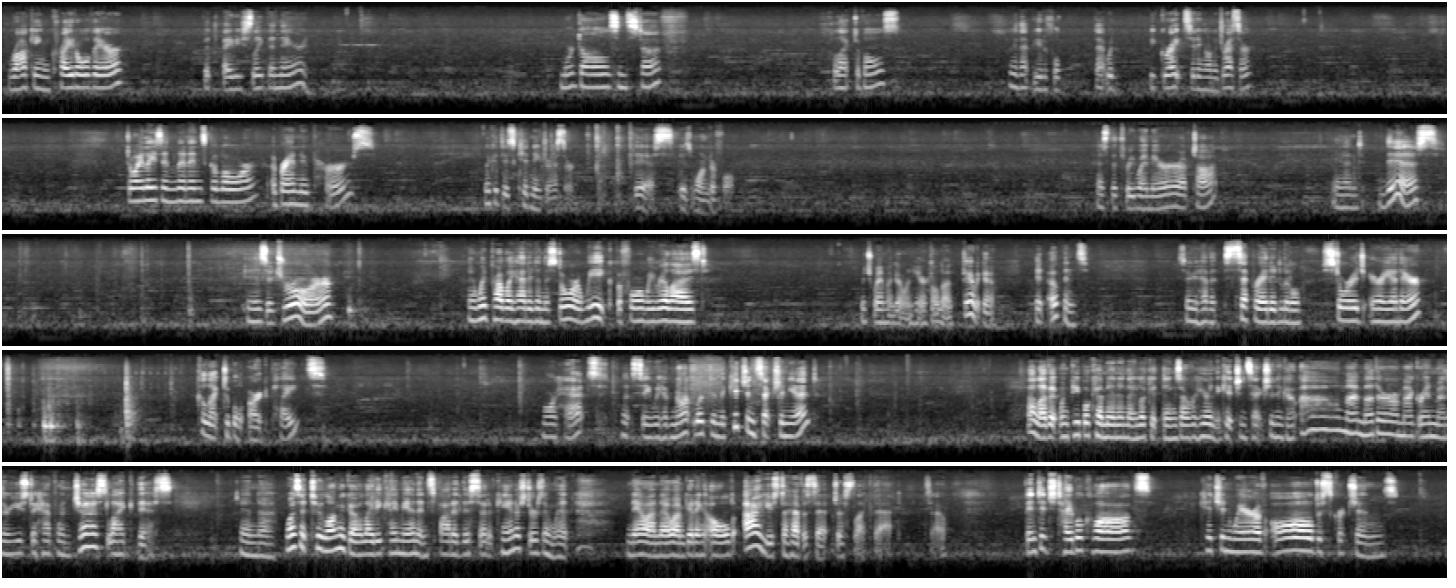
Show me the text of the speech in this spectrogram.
rocking cradle there. Put the baby sleep in there. More dolls and stuff. Collectibles. Look at that beautiful. That would be great sitting on a dresser. Doilies and linens galore. A brand new purse. Look at this kidney dresser. This is wonderful. has the three-way mirror up top. And this is a drawer. And we'd probably had it in the store a week before we realized, which way am I going here? Hold on. There we go. It opens. So you have a separated little storage area there. Collectible art plates. More hats. Let's see, we have not looked in the kitchen section yet. I love it when people come in and they look at things over here in the kitchen section and go, oh, my mother or my grandmother used to have one just like this. And uh, wasn't too long ago, a lady came in and spotted this set of canisters and went, now I know I'm getting old. I used to have a set just like that. So, vintage tablecloths, kitchenware of all descriptions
